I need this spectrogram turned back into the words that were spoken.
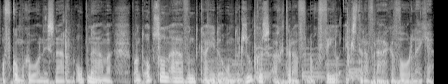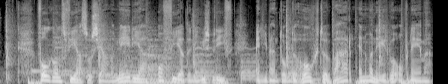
Of kom gewoon eens naar een opname, want op zo'n avond kan je de onderzoekers achteraf nog veel extra vragen voorleggen. Volg ons via sociale media of via de nieuwsbrief en je bent op de hoogte waar en wanneer we opnemen.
